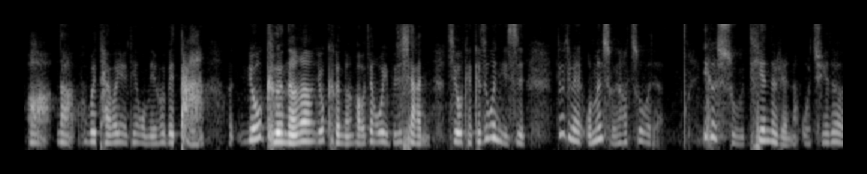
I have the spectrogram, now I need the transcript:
啊，那会不会台湾有一天我们也会被打？有可能啊，有可能。好，这样我也不是吓你，是有可能。可是问题是，弟兄姐妹，我们所要做的一个属天的人呢、我觉得。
